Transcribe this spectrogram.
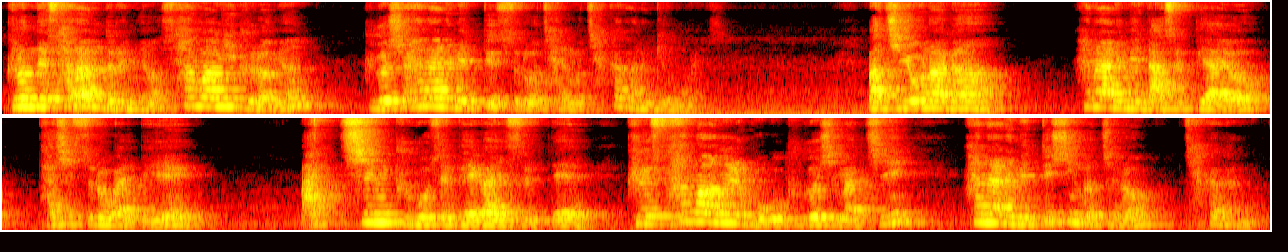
그런데 사람들은요, 상황이 그러면 그것이 하나님의 뜻으로 잘못 착각하는 경우가 있어요. 마치 요나가 하나님의 낯을 피하여 다시스로 갈 때에 마침 그곳에 배가 있을 때 그 상황을 보고 그것이 마치 하나님의 뜻인 것처럼 착각하는 거죠.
